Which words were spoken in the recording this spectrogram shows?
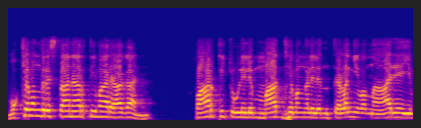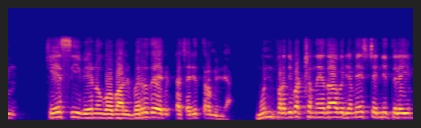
മുഖ്യമന്ത്രി സ്ഥാനാർത്ഥിമാരാകാൻ പാർട്ടിക്കുള്ളിലും മാധ്യമങ്ങളിലും തിളങ്ങി വന്ന ആരെയും കെ സി വേണുഗോപാൽ വെറുതെ വിട്ട ചരിത്രമില്ല. മുൻ പ്രതിപക്ഷ നേതാവ് രമേശ് ചെന്നിത്തലയും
